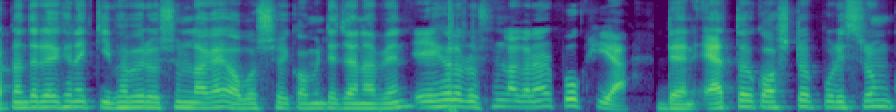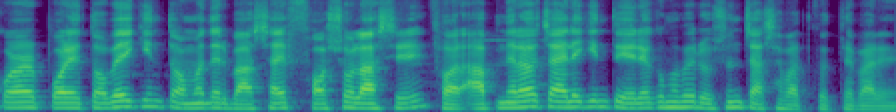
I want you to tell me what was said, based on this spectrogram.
আপনাদের এখানে কীভাবে রসুন লাগায় অবশ্যই কমেন্টে জানাবেন। এই হলো রসুন লাগানোর প্রক্রিয়া। দেন এত কষ্ট পরিশ্রম করার পরে তবেই কিন্তু আমাদের বাসায় ফসল আসে ফর আপনারাও চাইলে কিন্তু এরকম ভাবে রসুন চাষাবাদ করতে পারেন।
